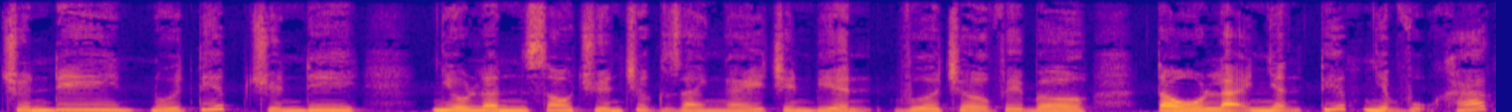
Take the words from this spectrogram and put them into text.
Chuyến đi nối tiếp chuyến đi, nhiều lần sau chuyến trực dài ngày trên biển vừa trở về bờ, tàu lại nhận tiếp nhiệm vụ khác.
